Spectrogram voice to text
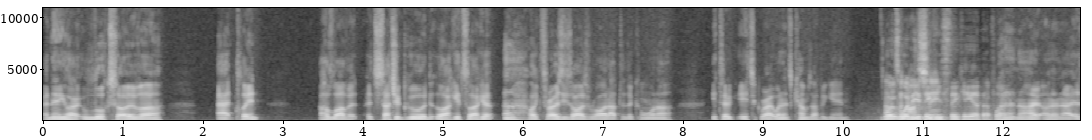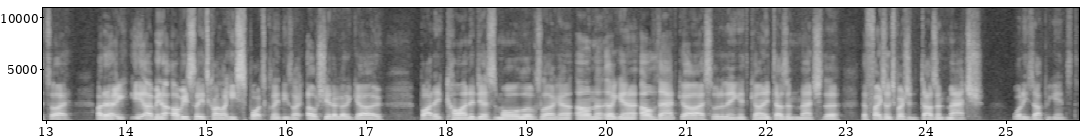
and then he like looks over at Clint? I love it. It's such a good like it's like a uh, like throws his eyes right up to the corner. It's a it's a great when it comes up again. What, That's a what do you think scene. he's thinking at that point? I don't know. I don't know. It's like I don't know. I mean, obviously, it's kind of like he spots Clint. And he's like, "Oh shit, I got to go," but it kind of just more looks like a "Oh no," like you know, "Oh that guy" sort of thing. It kind of it doesn't match the the facial expression doesn't match what he's up against.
